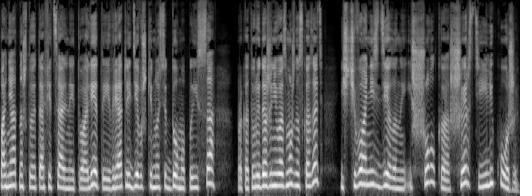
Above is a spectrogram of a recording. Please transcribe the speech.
Понятно, что это официальные туалеты, и вряд ли девушки носят дома пояса, про которые даже невозможно сказать, из чего они сделаны, из шелка, шерсти или кожи.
